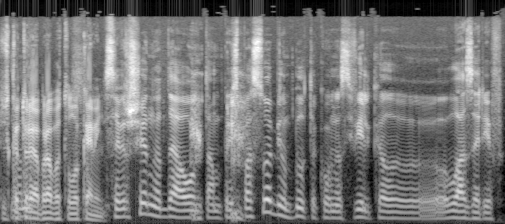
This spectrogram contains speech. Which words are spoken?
есть, которая обрабатывала камень. Совершенно, да, он там приспособен. Был такой у нас Велька Лазарев,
